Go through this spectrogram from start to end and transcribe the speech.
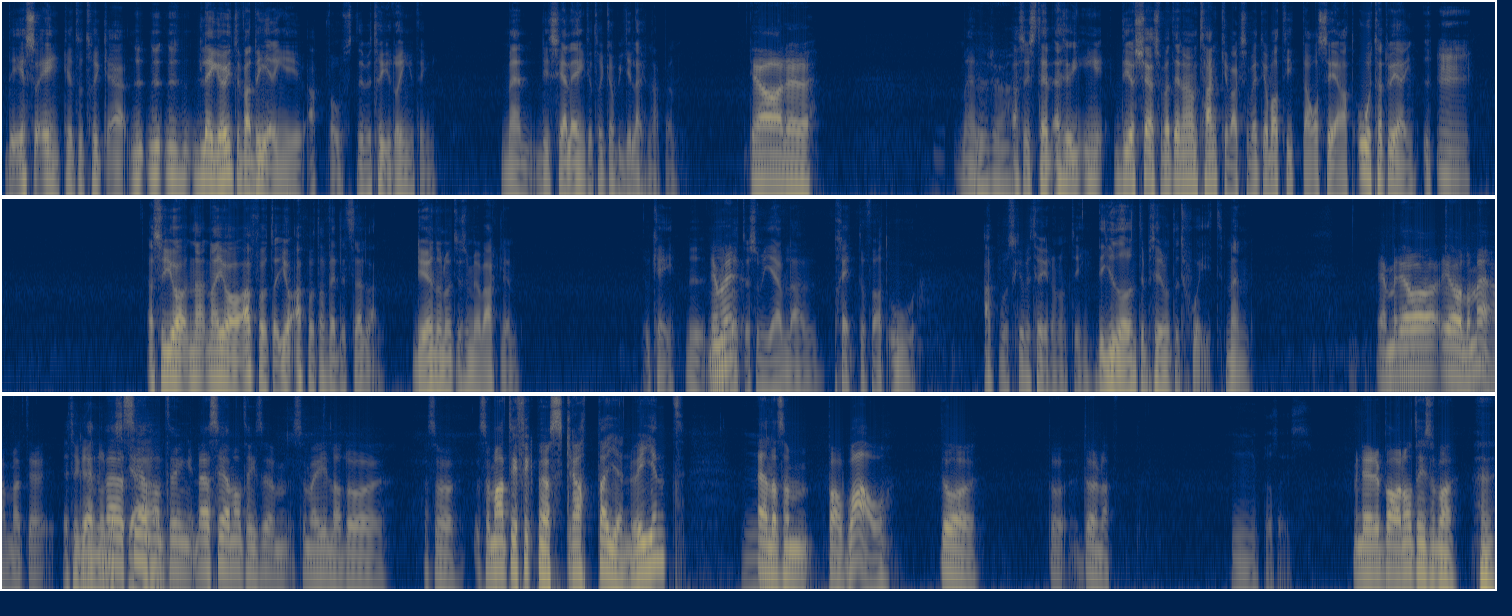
Det är så enkelt att trycka, nu, nu, nu lägger jag inte värdering i upvotes, det betyder ingenting. Men det är så jävla enkelt att trycka på gilla-knappen. Ja, det är det. Men Det är det. alltså istället, alltså, det känns som att det är en annan tankeverksamhet. Jag bara tittar och ser att åh tatuering, upp. Mm. Alltså jag, när, när jag upvotar, jag upvotar väldigt sällan. Det är ändå något som jag verkligen... Okej, nu, nu Ja, men- låter jag som en jävla pretto för att oh, upvote ska betyda någonting. Det gör det inte, betyder inte ett skit, men Ja, men jag, jag håller med om att jag, jag tycker ändå när, det jag ska... ser någonting, när jag ser någonting som, som jag gillar då... Alltså, som antingen fick mig att skratta genuint Mm, eller som bara wow. Då, då, då är den upp. mm, precis. Men är det bara någonting som bara... huh,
